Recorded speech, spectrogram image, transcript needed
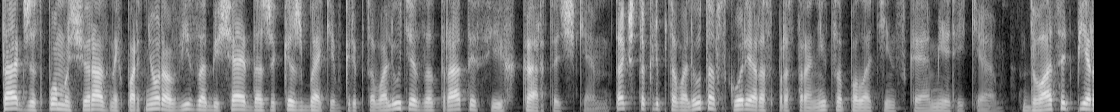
Также с помощью разных партнеров Visa обещает даже кэшбэки в криптовалюте за траты с их карточки. Так что криптовалюта вскоре распространится по Латинской Америке. 21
